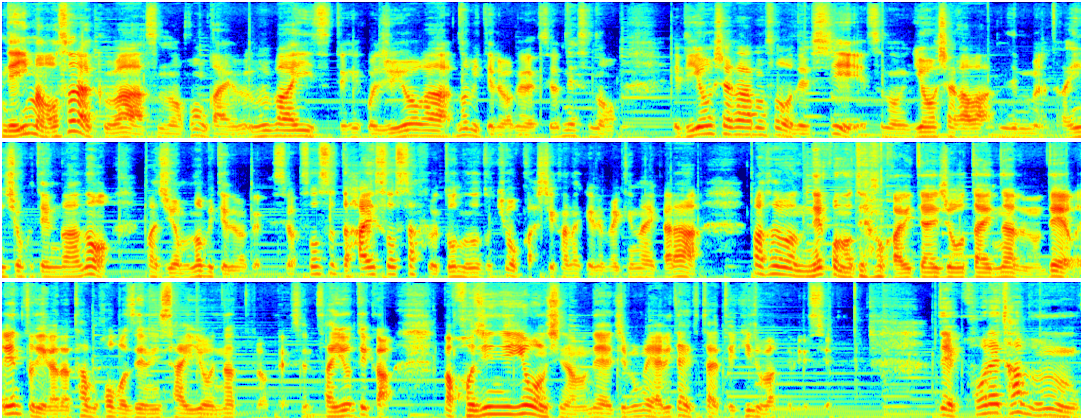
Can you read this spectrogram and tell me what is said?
で、今おそらくは、その今回 UberEats って結構需要が伸びてるわけですよね。その利用者側もそうですし、その業者側、全部、飲食店側の需要も伸びてるわけですよ。そうすると配送スタッフどんどんどんどん強化していかなければいけないから、まあそれも猫の手も借りたい状態になるので、エントリーが多分ほぼ全員採用になってるわけですよ。採用っていうか、まあ個人事業主なので自分がやりたいって言ったらできるわけですよ。で、これ多分、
